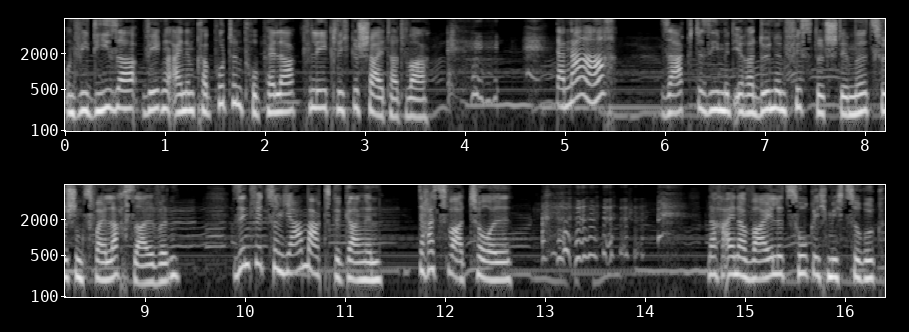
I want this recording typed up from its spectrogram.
und wie dieser wegen einem kaputten Propeller kläglich gescheitert war. Danach sagte sie mit ihrer dünnen Fistelstimme zwischen zwei Lachsalven, sind wir zum Jahrmarkt gegangen. Das war toll. Nach einer Weile zog ich mich zurück,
